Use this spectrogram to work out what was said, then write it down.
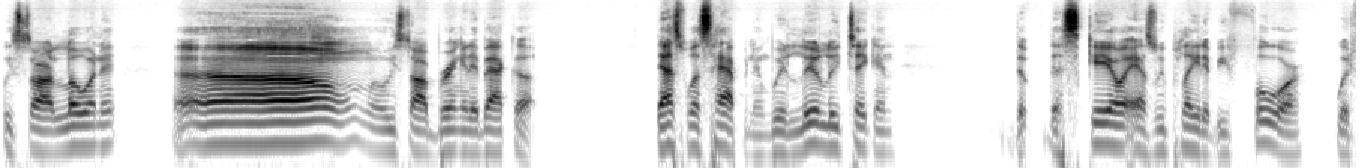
we start lowering it. Uh, and we start bringing it back up. That's what's happening. We're literally taking the, the scale as we played it before with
